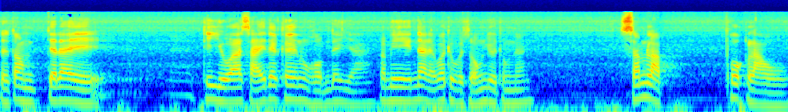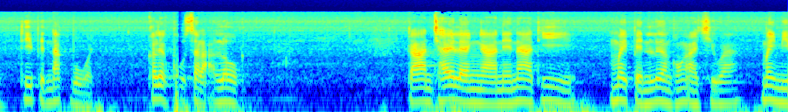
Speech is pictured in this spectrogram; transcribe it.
จะต้องจะได้ที่อยู่อาศัยได้เครื่องห่มได้ยา ก็มีนั่นแหละวัตถุประสงค์อยู่ตรงนั้นสำหรับพวกเราที่เป็นนักบวชเขาเรียกผู้สละโลก การใช้แรงงานในหน้าที่ ไม่เป็นเรื่องของอาชีวะ ไม่มี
